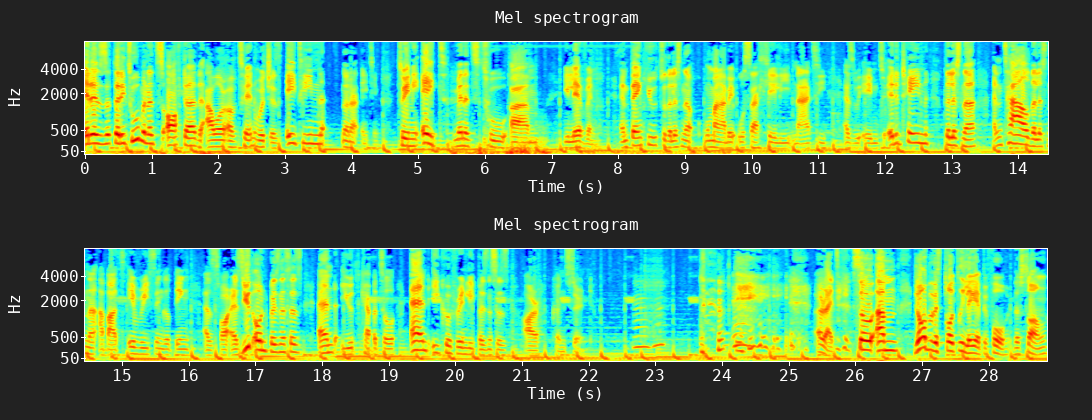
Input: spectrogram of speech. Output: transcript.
It is 32 minutes after the hour of 10, which is 18, no, not 18, 28 minutes to um, 11. And thank you to the listener, Umangabe Usa Hleli Nati, as we aim to entertain the listener and tell the listener about every single thing as far as youth owned businesses and youth capital and eco friendly businesses are concerned. All right. So um njengoba besixoxile ke before the song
